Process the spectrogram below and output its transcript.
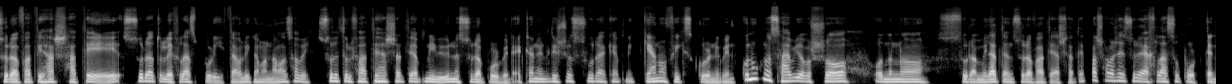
সুরা ফাতিহার সাথে সুরাতুল এখলাস পড়ি, তাহলে কি আমার নামাজ হবে? সুরাতুল ফাতিহার সাথে আপনি বিভিন্ন সুরা পড়বেন। একটা নির্দিষ্ট সুরাকে আপনি কেন ফিক্স করে নেবেন? কোনো কোনো সাহাবি অবশ্য অন্যান্য সুরা মিলাতেন সুরা ফাতিহার সাথে, পাশাপাশি সুরা এখলাসও পড়তেন।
